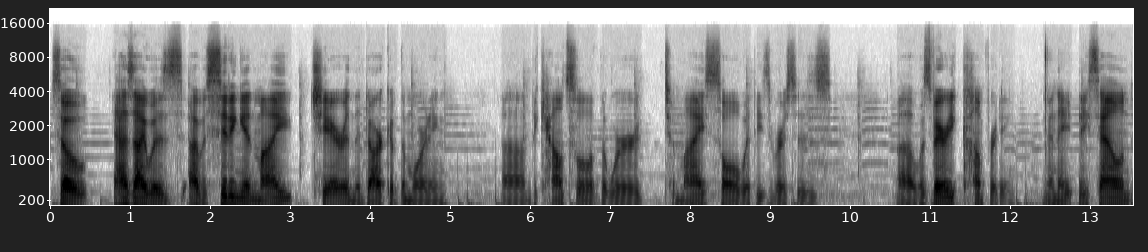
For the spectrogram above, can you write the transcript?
So as I was I was sitting in my chair in the dark of the morning, um, the counsel of the word to my soul with these verses uh, was very comforting, and they they sound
